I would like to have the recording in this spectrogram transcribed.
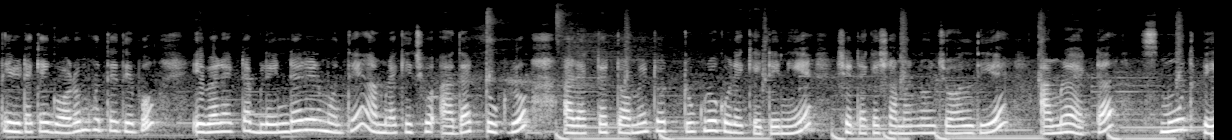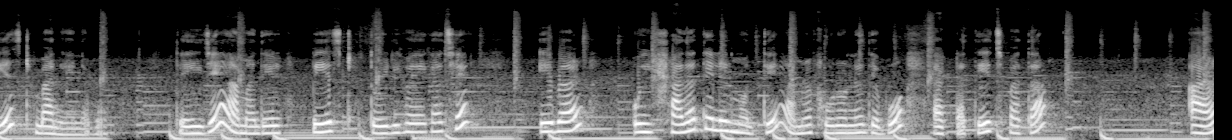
তেলটাকে গরম হতে দেব। এবার একটা ব্লেন্ডারের মধ্যে আমরা কিছু আদার টুকরো আর একটা টমেটোর টুকরো করে কেটে নিয়ে সেটাকে সামান্য জল দিয়ে আমরা একটা স্মুথ পেস্ট বানিয়ে নেব। তো এই যে আমাদের পেস্ট তৈরি হয়ে গেছে। এবার ওই সাদা তেলের মধ্যে আমরা ফোড়নে দেব একটা তেজপাতা আর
